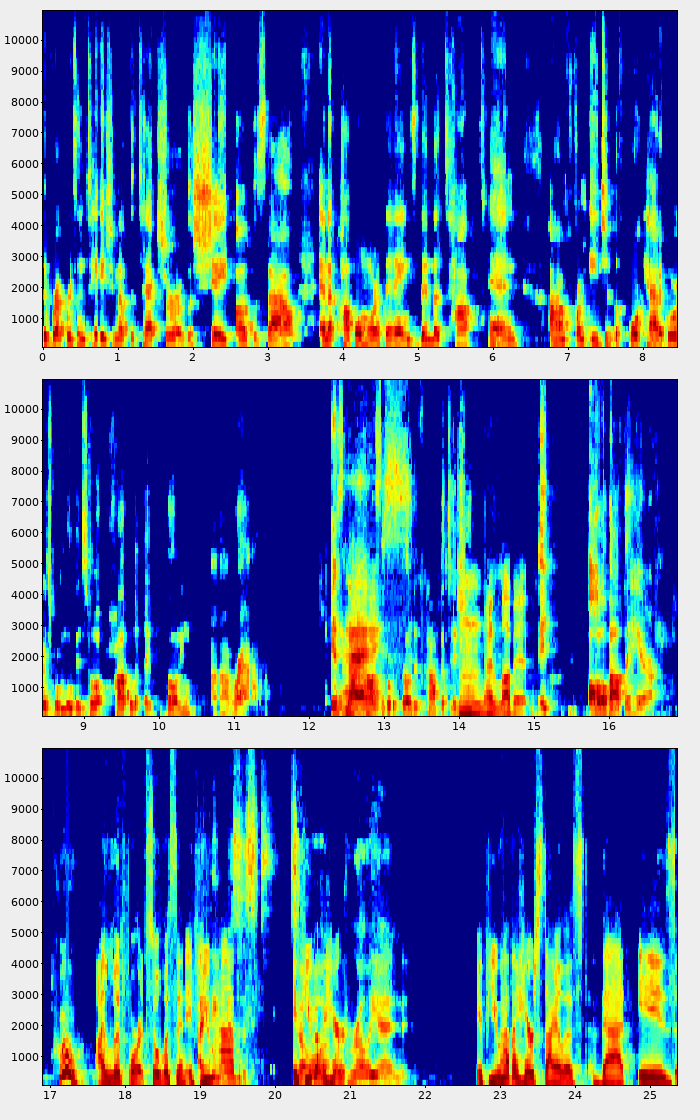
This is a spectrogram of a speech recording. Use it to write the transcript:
the representation of the texture, the shape of the style, and a couple more things. Then the top 10 um, from each of the four categories will move into a public voting uh, round. It's not possible to throw this competition. Mm, I love it. It's all about the hair. Whew, I live for it. So listen, if you have if you have a hair brilliant if you have a hairstylist that is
